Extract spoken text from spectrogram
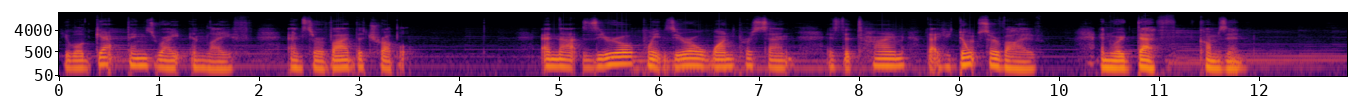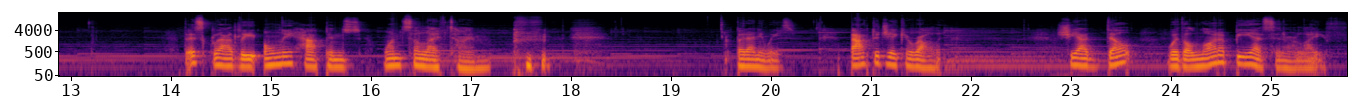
you will get things right in life and survive the trouble and that 0.01% is the time that you don't survive and where death comes in. This gladly only happens once a lifetime. but, anyways, back to J.K. Rowling. She had dealt with a lot of BS in her life,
